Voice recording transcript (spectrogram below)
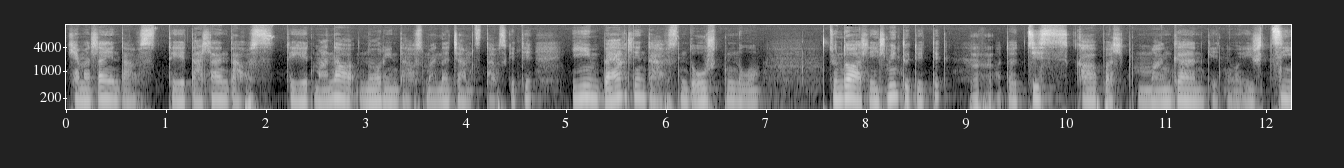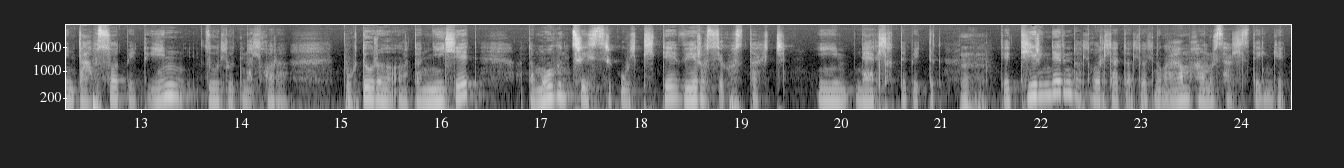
Хималайн давс тэгээд далайн давс тэгээд манай нуурын давс манай жамт давс гэдэг ийм байгалийн давсанд өөрт нь нөгөө зөндөө олон элементүүд байдаг. Одоо зис, кобальт, манган гэдэг нөгөө эрдсийн давсууд байдаг. Энэ зүйлүүд нь болохоор бүгдөө одоо нийлээд одоо мөөгөнцрийн эсрэг үйлдэлтэй вирусыг устгагч ийм найрлагатай байдаг. Тэгээд тэрэн дээр нь тулгуурлаад бол нөгөө ам хамар салстыг ингээд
